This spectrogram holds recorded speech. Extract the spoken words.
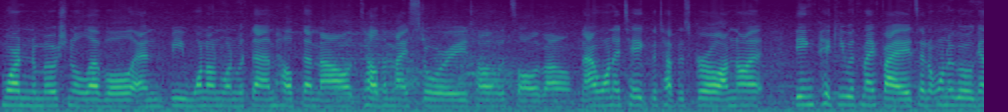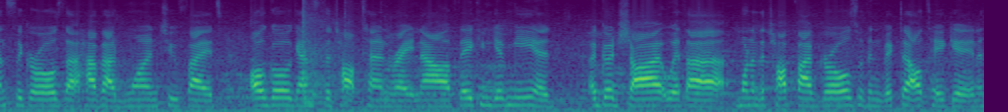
more on an emotional level and be one-on-one -on -one with them, help them out, tell them my story, tell them what it's all about. I want to take the toughest girl. I'm not being picky with my fights. I don't want to go against the girls that have had one, two fights. I'll go against the top 10 right now. If they can give me a a good shot with uh, one of the top five girls with Invicta, I'll take it in a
